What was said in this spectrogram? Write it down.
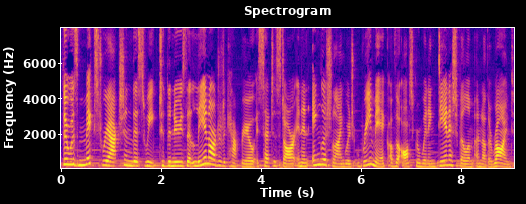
There was mixed reaction this week to the news that Leonardo DiCaprio is set to star in an English language remake of the Oscar winning Danish film Another Round.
